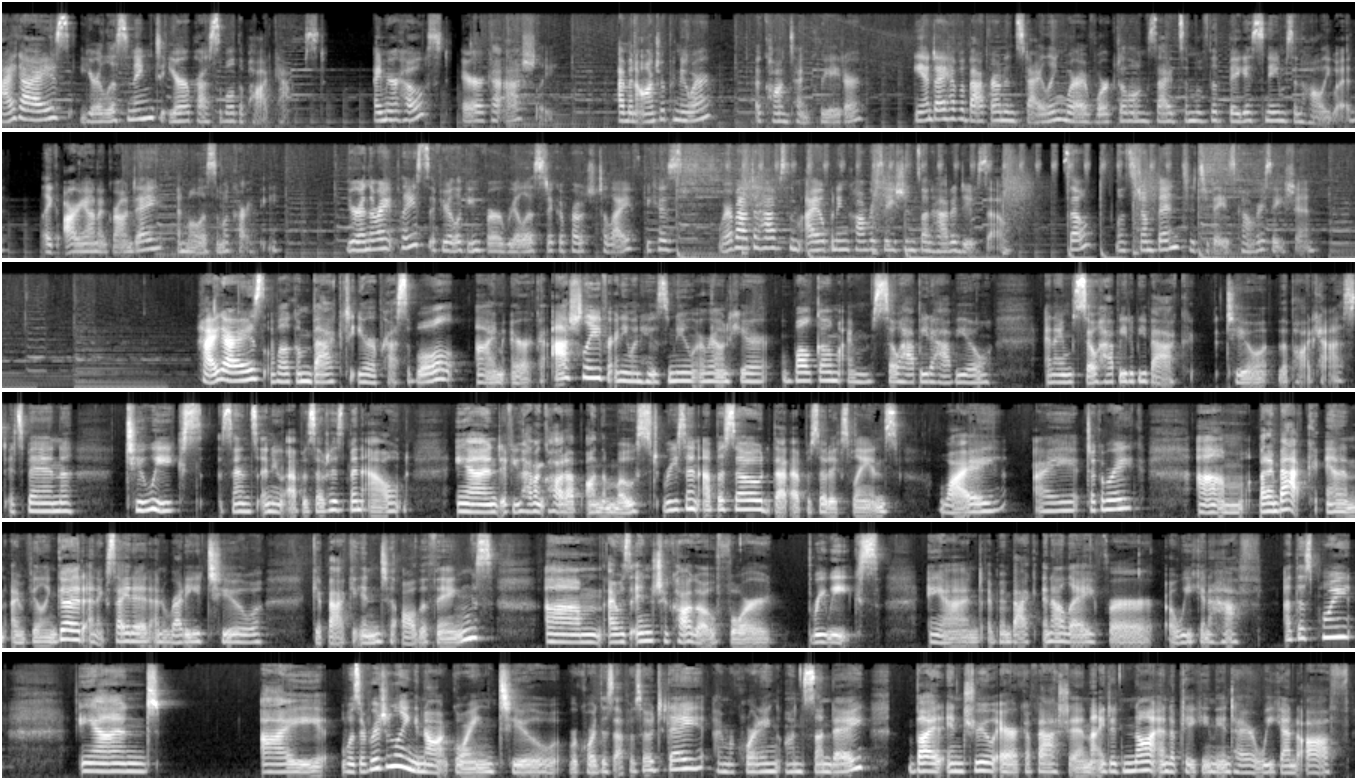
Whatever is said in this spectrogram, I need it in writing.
Hi, guys. You're listening to Irrepressible, the podcast. I'm your host, Erica Ashley. I'm an entrepreneur, a content creator, and I have a background in styling where I've worked alongside some of the biggest names in Hollywood, like Ariana Grande and Melissa McCarthy. You're in the right place if you're looking for a realistic approach to life because we're about to have some eye opening conversations on how to do so. So let's jump into today's conversation. Hi, guys. Welcome back to Irrepressible. I'm Erica Ashley. For anyone who's new around here, welcome. I'm so happy to have you, and I'm so happy to be back to the podcast. It's been two weeks since a new episode has been out. And if you haven't caught up on the most recent episode, that episode explains why I took a break. Um, but I'm back and I'm feeling good and excited and ready to get back into all the things. Um, I was in Chicago for three weeks and I've been back in LA for a week and a half at this point. And I was originally not going to record this episode today. I'm recording on Sunday, but in true Erica fashion, I did not end up taking the entire weekend off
